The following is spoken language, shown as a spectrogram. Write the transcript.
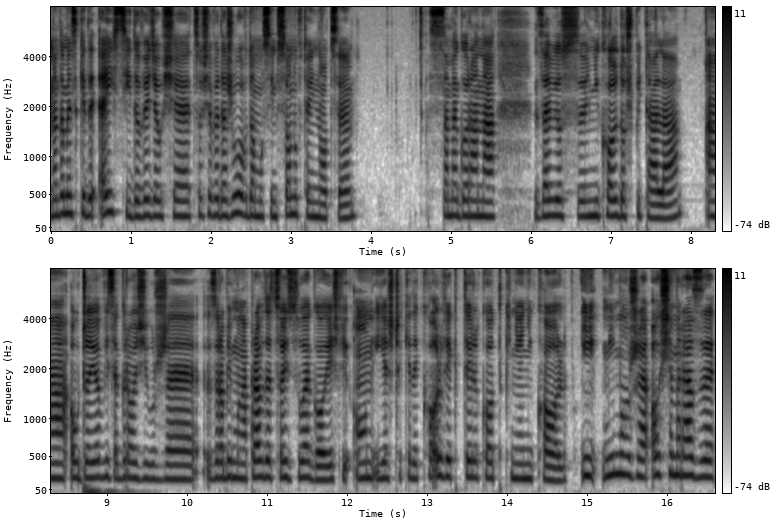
Natomiast kiedy AC dowiedział się, co się wydarzyło w domu Simpsonów tej nocy, z samego rana zawiózł Nicole do szpitala, a OJ-owi zagroził, że zrobi mu naprawdę coś złego, jeśli on jeszcze kiedykolwiek tylko tknie Nicole. I mimo, że osiem razy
